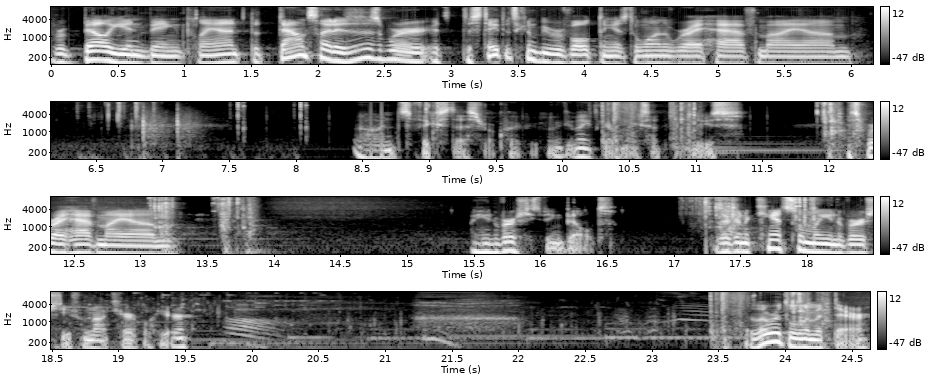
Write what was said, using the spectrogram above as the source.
rebellion being planned. The downside is this is where it's the state that's going to be revolting is the one where I have my. Um, oh, let's fix this real quick. Make the government accept, please. It's where I have my um, my university's being built. They're going to cancel my university if I'm not careful here. They lowered the limit there.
